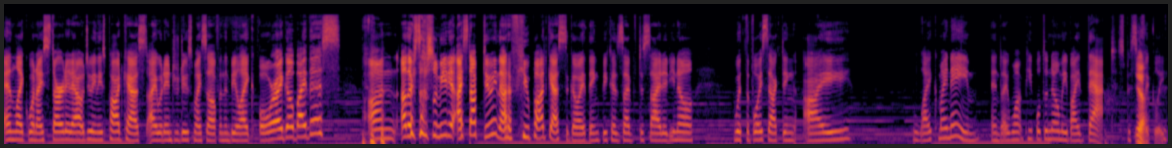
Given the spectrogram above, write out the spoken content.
And like when I started out doing these podcasts, I would introduce myself and then be like, or I go by this on other social media. I stopped doing that a few podcasts ago, I think, because I've decided, you know, with the voice acting, I like my name and I want people to know me by that specifically.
